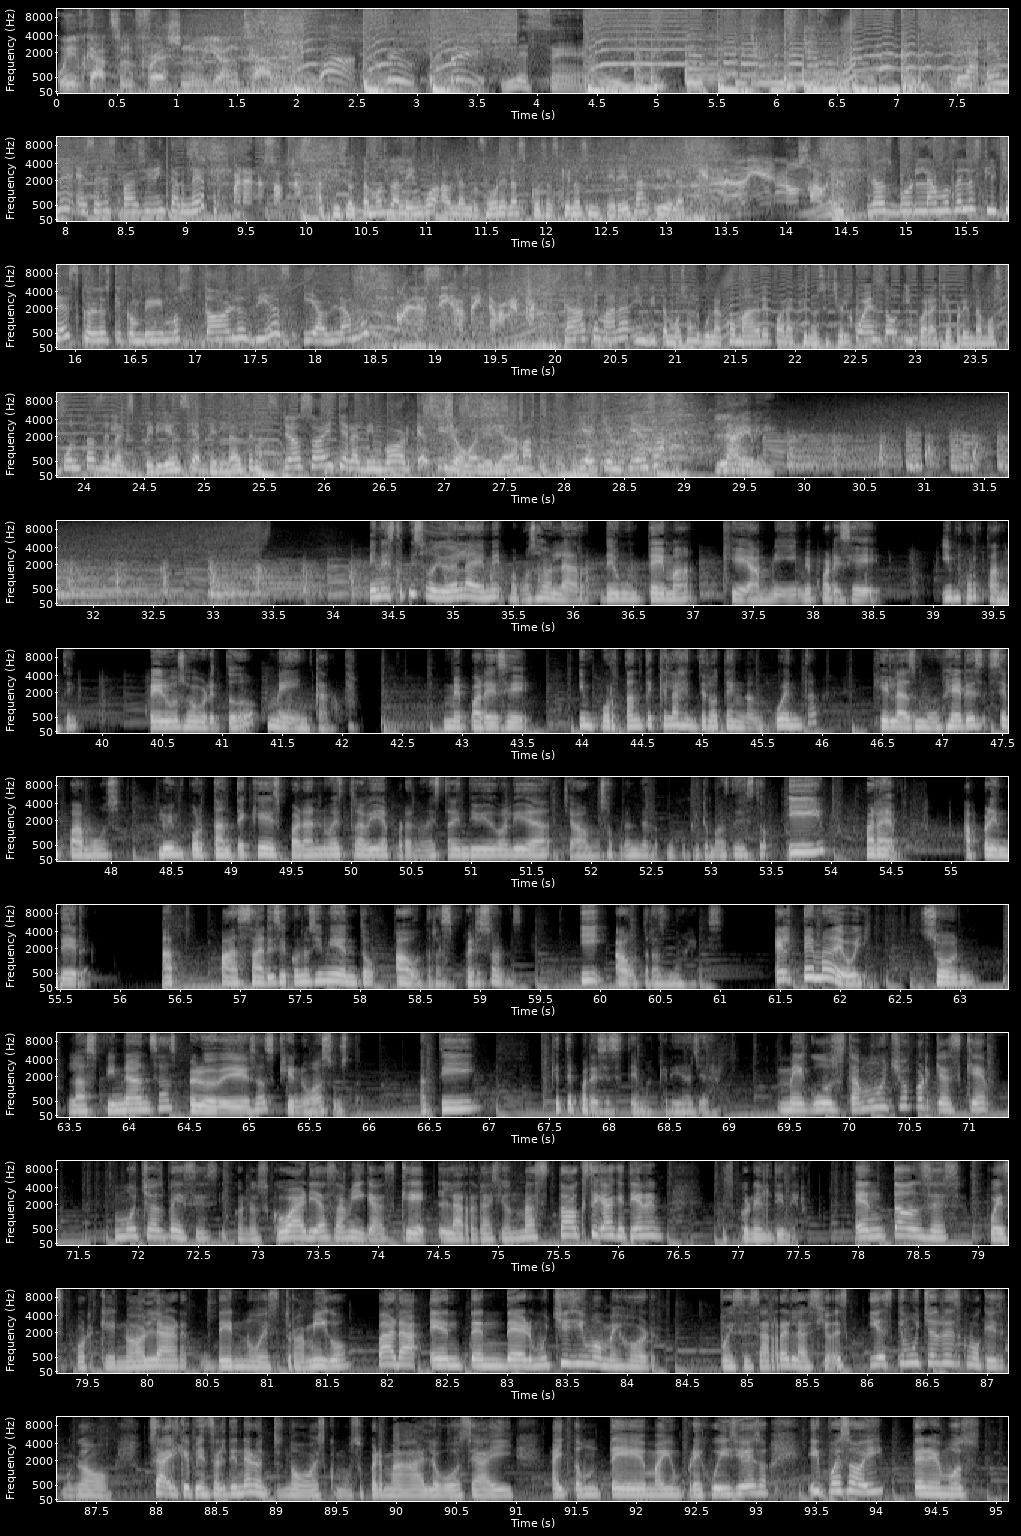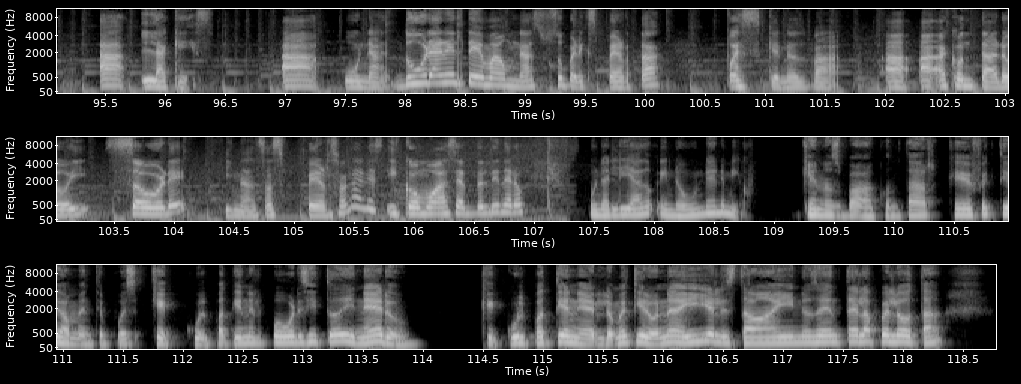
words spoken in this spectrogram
We've got some fresh new young talent. One, two, three. Listen. La M es el espacio en Internet para nosotras. Aquí soltamos la lengua hablando sobre las cosas que nos interesan y de las que nadie nos habla. Nos burlamos de los clichés con los que convivimos todos los días y hablamos con las hijas de Internet. Cada semana invitamos a alguna comadre para que nos eche el cuento y para que aprendamos juntas de la experiencia de las demás. Yo soy Geraldine Borges Y yo, Valeria D'Amato. y aquí empieza La M. En este episodio de la M vamos a hablar de un tema que a mí me parece importante, pero sobre todo me encanta. Me parece importante que la gente lo tenga en cuenta, que las mujeres sepamos lo importante que es para nuestra vida, para nuestra individualidad. Ya vamos a aprender un poquito más de esto y para aprender a pasar ese conocimiento a otras personas y a otras mujeres. El tema de hoy son las finanzas, pero de esas que no asustan. ¿A ti qué te parece ese tema, querida Gerald? Me gusta mucho porque es que muchas veces, y conozco varias amigas, que la relación más tóxica que tienen es con el dinero. Entonces, pues, ¿por qué no hablar de nuestro amigo para entender muchísimo mejor pues esa relación? Y es que muchas veces como que no, o sea, el que piensa el dinero, entonces no, es como súper malo, o sea, hay, hay todo un tema y un prejuicio eso. Y pues hoy tenemos a la que es, a una dura en el tema, una súper experta, pues que nos va a, a- a contar hoy sobre finanzas personales y cómo hacer del dinero un aliado y no un enemigo. Que nos va a contar que efectivamente, pues, qué culpa tiene el pobrecito dinero. ¿Qué culpa tiene? Él lo metieron ahí, él estaba ahí inocente de la pelota,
